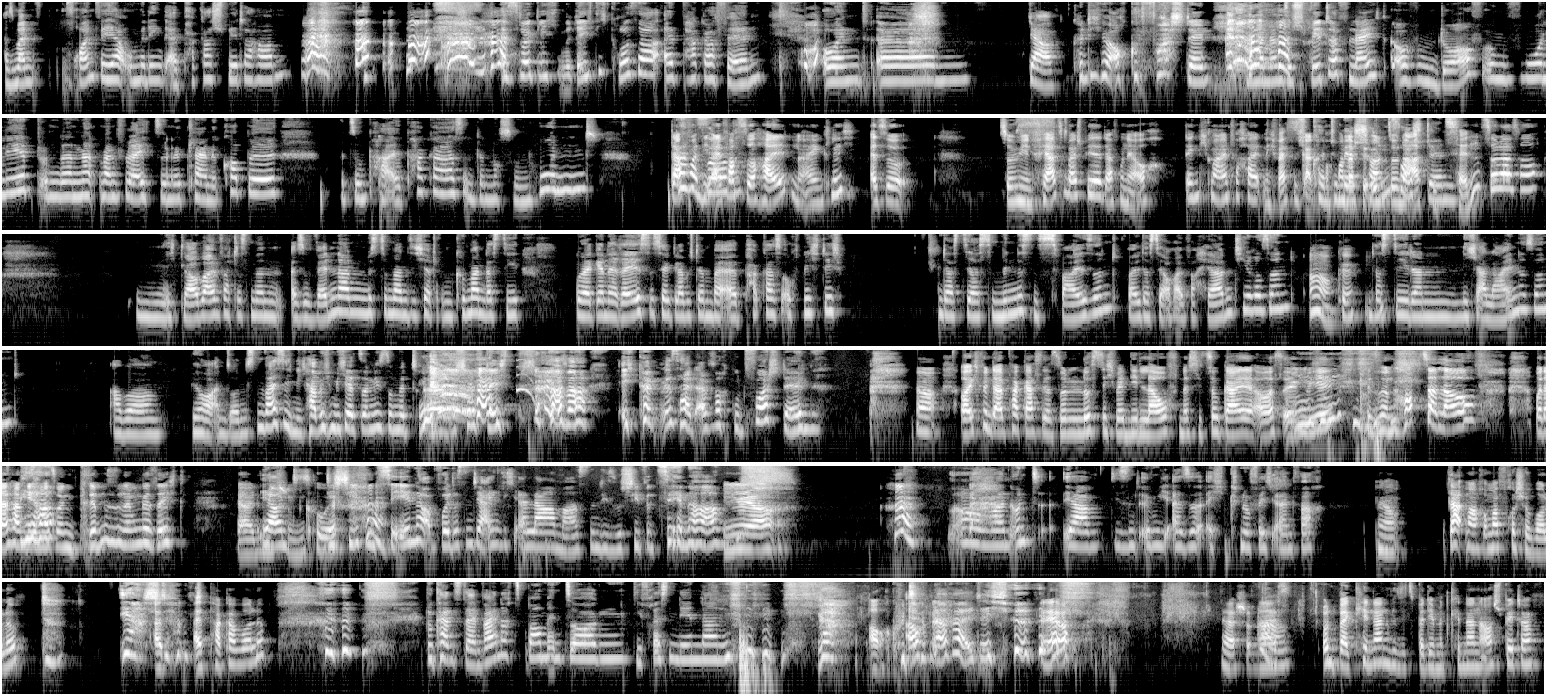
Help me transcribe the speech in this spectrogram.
Also mein Freund will ja unbedingt Alpakas später haben. ist wirklich ein richtig großer Alpaka-Fan. Und ähm, ja, könnte ich mir auch gut vorstellen, wenn man dann so später vielleicht auf dem Dorf irgendwo lebt und dann hat man vielleicht so eine kleine Koppel mit so ein paar Alpakas und dann noch so einen Hund. Darf man die so. einfach so halten eigentlich? Also so wie ein Pferd zum Beispiel darf man ja auch, denke ich mal, einfach halten. Ich weiß nicht gar nicht, ob man dafür schon so eine Art Lizenz oder so. Hm, ich glaube einfach, dass man, also wenn, dann müsste man sich ja darum kümmern, dass die, oder generell ist es ja, glaube ich, dann bei Alpakas auch wichtig, dass das mindestens zwei sind, weil das ja auch einfach Herdentiere sind. Ah, okay. Mhm. Dass die dann nicht alleine sind. Aber ja, ansonsten weiß ich nicht. Habe ich mich jetzt noch nicht so mit äh, beschäftigt. Aber ich könnte mir es halt einfach gut vorstellen. Ja, aber ich finde Alpakas ja so lustig, wenn die laufen. Das sieht so geil aus irgendwie. Mhm. So ein Hopserlauf. Und dann haben die ja. immer so ein Grinsen im Gesicht. Ja, die ja, sind schon cool. Die schiefen Zähne, obwohl das sind ja eigentlich eher Lamas, ne, die so schiefe Zähne haben. Ja. Oh Mann, und ja, die sind irgendwie also echt knuffig einfach. Ja. Da hat man auch immer frische Wolle. Ja, stimmt. Al Alpaka-Wolle. Du kannst deinen Weihnachtsbaum entsorgen, die fressen den dann. ja, auch gut. Auch nachhaltig. ja. Ja, schon ja. nice. Und bei Kindern, wie sieht es bei dir mit Kindern aus später?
